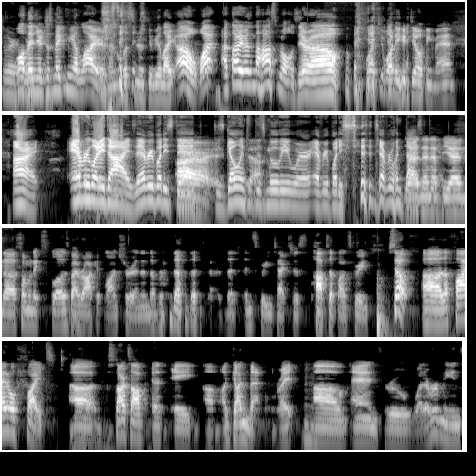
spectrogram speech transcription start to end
Well, we're, well we're then you're just making me a liar. And the listeners could be like, "Oh, what? I thought he was in the hospital." Zero. what, what are you doing, man? All right. Everybody dies. Everybody's dead. Right. Just go into yeah. this movie where everybody's everyone dies. Yeah, and then at the end, end uh, someone explodes by rocket launcher, and then the the, the, the in-screen text just pops up on screen. So uh, the final fight uh, starts off as a uh, a gun battle right? Mm-hmm. Um, and through whatever means,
